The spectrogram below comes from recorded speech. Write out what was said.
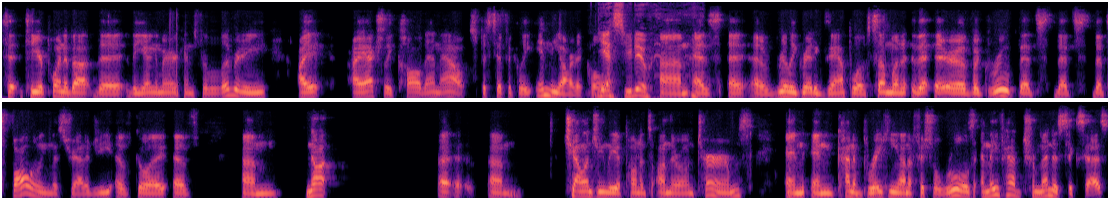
to, to your point about the the Young Americans for Liberty, I I actually call them out specifically in the article. Yes, you do. um, as a, a, really great example of someone that or of a group that's that's that's following the strategy of going of um, not uh, um, challenging the opponents on their own terms and and kind of breaking unofficial rules and they've had tremendous success.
